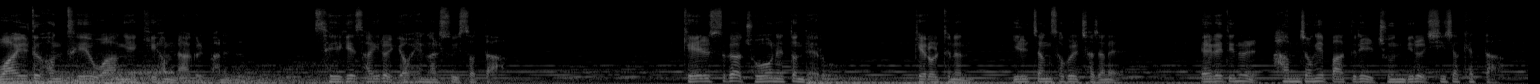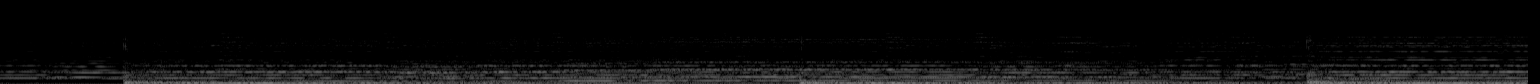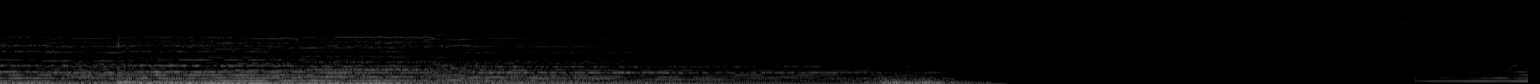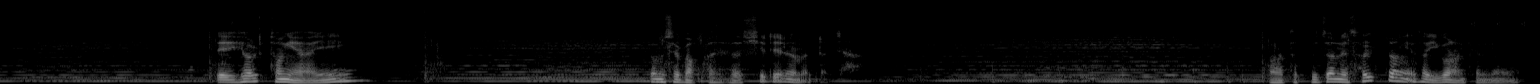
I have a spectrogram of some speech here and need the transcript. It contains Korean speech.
와일드 헌트의 왕의 기함 나글파는 세계 사이를 여행할 수 있었다. 게일스가 조언했던 대로 게롤트는 일장석을 찾아내 에레딘을 함정에 빠뜨릴 준비를 시작했다. 내 혈통이 아이. 끔슬 박밭에서 시리를 만나자. 아또 그 전에 설정에서 이걸 안 켰네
